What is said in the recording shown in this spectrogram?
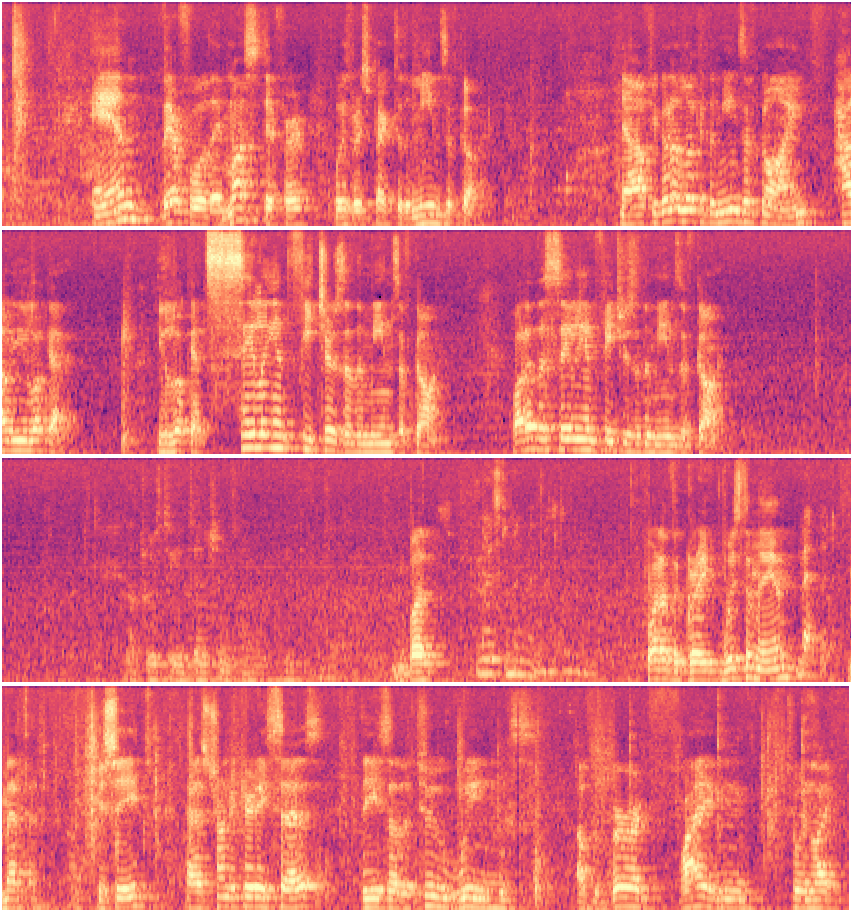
And therefore, they must differ with respect to the means of going. Now, if you're going to look at the means of going, how do you look at it? You look at salient features of the means of going. What are the salient features of the means of God? Altruistic intention is one of the big differences. But Wisdom and method. what are the great wisdom and Method. method? You see, as Chandrakirti says, these are the two wings of the bird flying to enlightenment.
